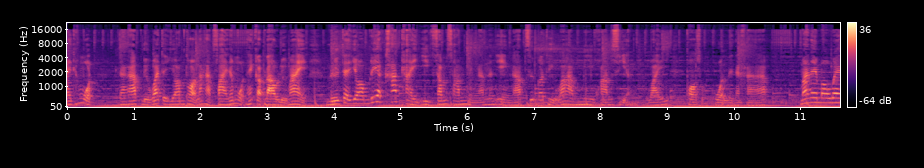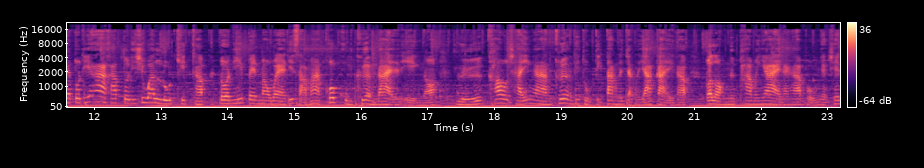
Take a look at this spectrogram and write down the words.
ล์ทั้งหมดนะครับ หรือว่าจะยอมถอดรหัสไฟล์ทั้งหมดให้กับเราหรือไม่ หรือจะยอมเรียกค่าไถ่อีกซ้ำๆอย่างนั้นนั่นเองครับ ซึ่งก็ถือว่ามีความเสี่ยงไว้พอสมควรเลยนะครับมาในมาแวร์ตัวที่ 5 ครับ ตัวนี้ชื่อว่า Rootkit ครับ ตัวนี้เป็นมาแวร์ที่สามารถควบคุมเครื่องได้นั่นเองเนาะหรือเข้าใช้งานเครื่องที่ถูกติดตั้งได้จากระยะไกลครับ ก็ลองนึกภาพง่ายๆนะครับผมอย่างเช่น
